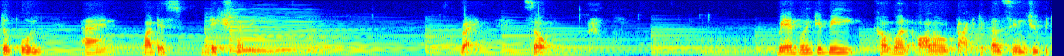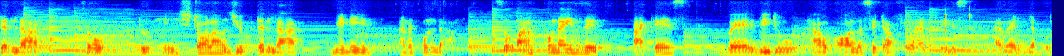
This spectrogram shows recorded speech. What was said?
tuple and what is dictionary. Right. So we are going to be cover all our practicals in Jupyter Lab. So to install our Jupyter Lab, we need Anaconda. So Anaconda is a package where we do have all the set of libraries available.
